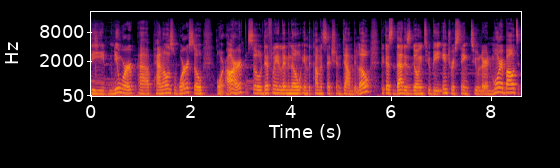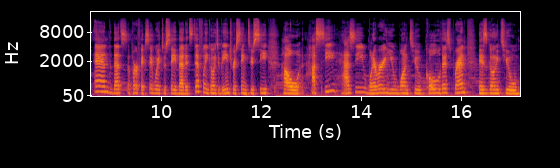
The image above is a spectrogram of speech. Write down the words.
the newer uh, panels were, so or are, so definitely let me know in the comment section down below, because that is going to be interesting to learn more about, and that's a perfect segue to say that it's definitely going to be interesting to see how Hasee, Hasee, whatever you want to call this brand, is going to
